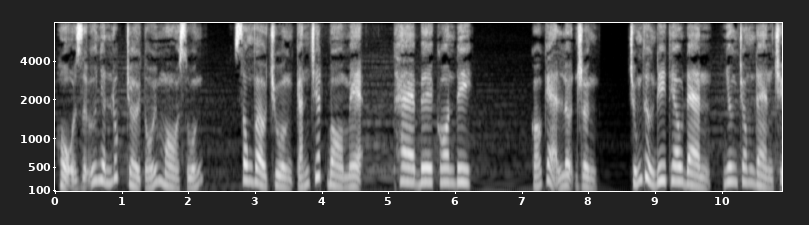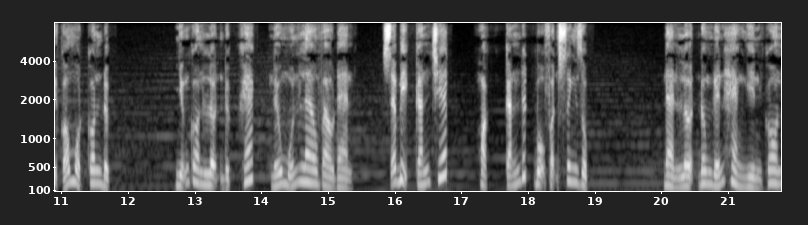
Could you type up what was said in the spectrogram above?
hổ dữ nhân lúc trời tối mò xuống, xông vào chuồng cắn chết bò mẹ, tha bê con đi. Có kẻ lợn rừng, chúng thường đi theo đàn nhưng trong đàn chỉ có một con đực. Những con lợn đực khác nếu muốn lao vào đàn sẽ bị cắn chết hoặc cắn đứt bộ phận sinh dục. Đàn lợn đông đến hàng nghìn con,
